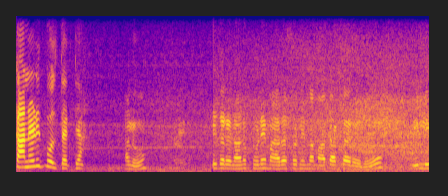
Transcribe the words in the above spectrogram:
कानडीत बोलतात त्या ಹಲೋ ಇದ್ದಾರೆ ನಾನು ಪುಣೆ ಮಹಾರಾಷ್ಟ್ರದಿಂದ ಮಾತಾಡ್ತಾ ಇರೋದು ಇಲ್ಲಿ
